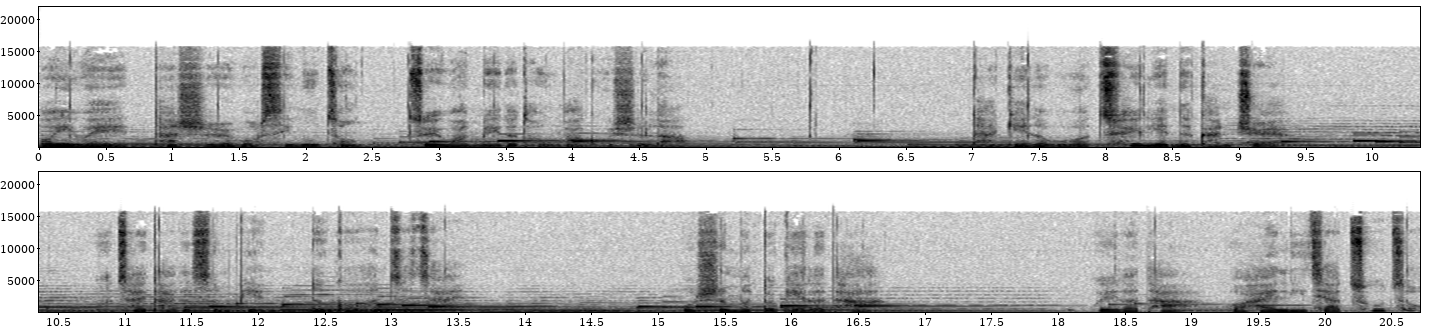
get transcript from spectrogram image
我以为它是我心目中最完美的童话故事了，给了我淬炼的感觉，我在他的身边能够很自在，我什么都给了他，为了他我还离家出走。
